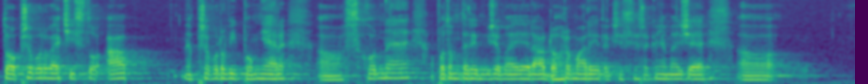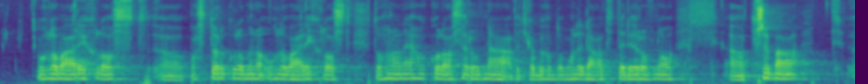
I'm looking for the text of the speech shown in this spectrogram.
to převodové číslo a převodový poměr schodné a potom tedy můžeme je dát dohromady, takže si řekněme, že uhlová rychlost, eh, pastorku lomeno uhlová rychlost toho hnaného kola se rovná, a teďka bychom to mohli dát tedy rovno eh, třeba eh,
